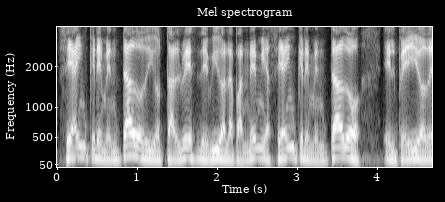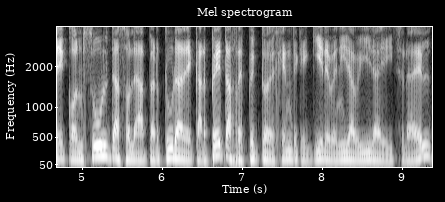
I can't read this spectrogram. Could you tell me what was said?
¿Se ha incrementado, digo, tal vez debido a la pandemia, se ha incrementado el pedido de consultas o la apertura de carpetas respecto de gente que quiere venir a vivir a Israel?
